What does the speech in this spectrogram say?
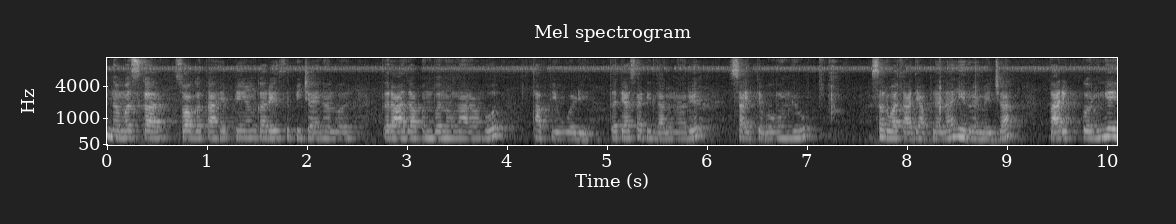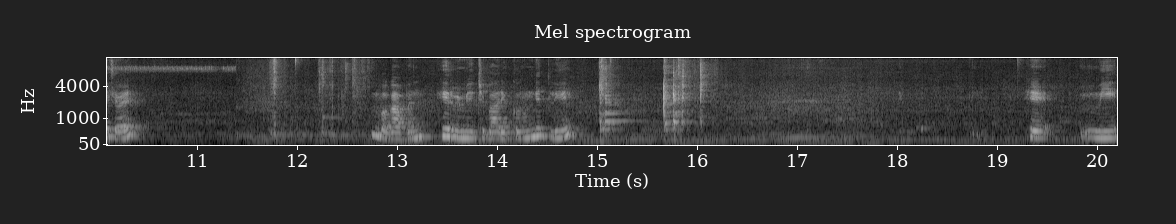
नमस्कार स्वागत आहे प्रियंका रेसिपी चॅनलवर तर आज आपण बनवणार आहोत थापी वडी. तर त्यासाठी लागणारे साहित्य बघून घेऊ. सर्वात आधी आपल्याला हिरव्या मिरच्या बारीक करून घ्यायच्या आहे बघा आपण हिरवी मिरची बारीक करून घेतली आहे. हे मी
